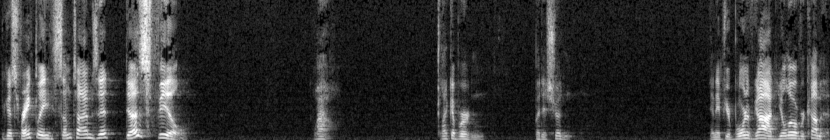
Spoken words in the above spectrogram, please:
because frankly, sometimes it does feel, wow, like a burden, but it shouldn't. And if you're born of God, you'll overcome it.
